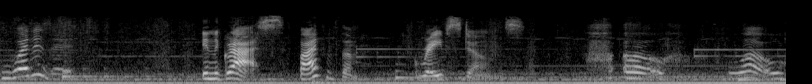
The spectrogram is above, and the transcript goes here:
What is it? In the grass. Five of them. Gravestones. Oh, whoa.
